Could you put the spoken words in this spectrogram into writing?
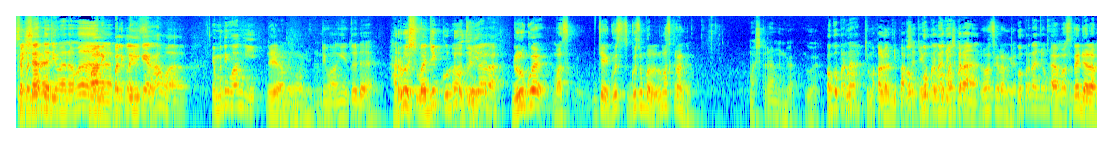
Riset udah di mana-mana. balik balik lagi kayak yang awal. Yang penting wangi. iya memang Yang penting wangi itu udah harus wajib kudu. Oh, iyalah. dulu gue mas J gue gue sumpah lu maskeran kan Maskeran enggak gua. Oh, gue pernah. Cuma kalau Gua- dipaksa cewek gua gua, pernah gua maskeran. lu maskeran gak Gue pernah nyoba. Ah, maksudnya dalam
